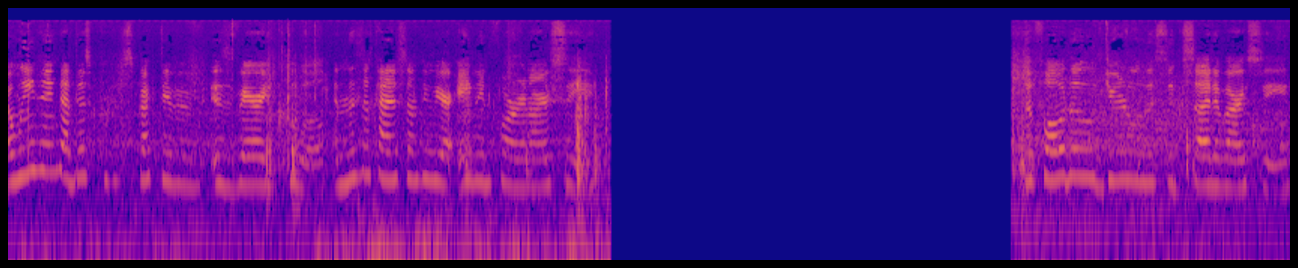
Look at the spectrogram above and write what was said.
And we think that this perspective is very cool. And this is kind of something we are aiming for in RC. The photojournalistic side of RC.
